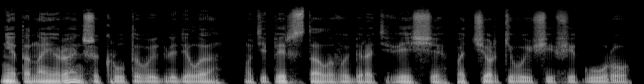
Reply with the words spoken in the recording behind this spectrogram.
Нет, она и раньше круто выглядела, но теперь стала выбирать вещи, подчеркивающие фигуру.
